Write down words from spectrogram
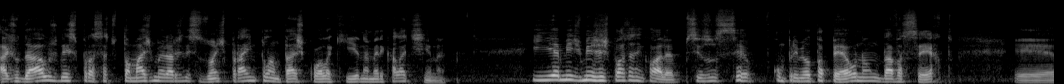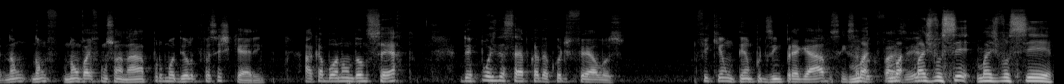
ajudá-los nesse processo de tomar as melhores decisões para implantar a escola aqui na América Latina. E as minhas, minhas respostas assim, olha, preciso ser, cumprir meu papel, não dava certo, é, não, não, não vai funcionar para o modelo que vocês querem. Acabou não dando certo. Depois dessa época da Code Fellows, fiquei um tempo desempregado, sem saber Ma- o que fazer. ma- mas você, mas você,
